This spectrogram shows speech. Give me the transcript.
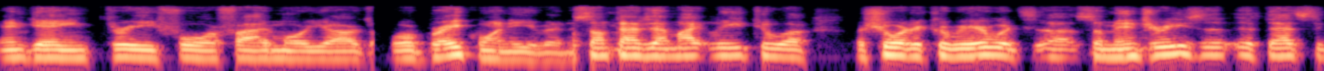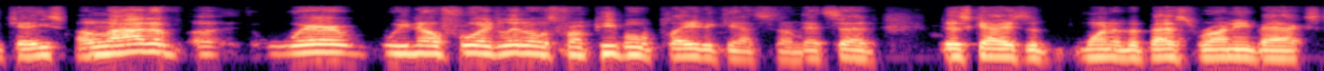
and gain three, four, five more yards or break one even. Sometimes that might lead to a, a shorter career with uh, some injuries if that's the case. A lot of uh, where we know Floyd Little is from people who played against him that said this guy's one of the best running backs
